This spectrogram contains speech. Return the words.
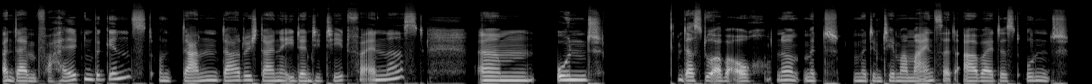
an deinem Verhalten beginnst und dann dadurch deine Identität veränderst. Ähm, und dass du aber auch ne, mit, mit dem Thema Mindset arbeitest und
